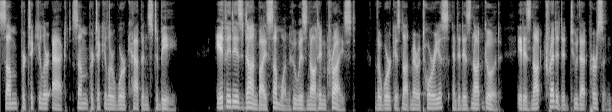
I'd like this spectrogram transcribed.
some particular act, some particular work happens to be, if it is done by someone who is not in Christ, the work is not meritorious and it is not good. It is not credited to that person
